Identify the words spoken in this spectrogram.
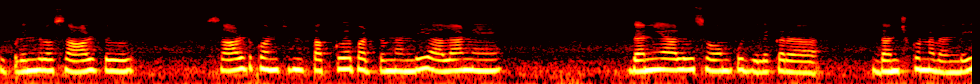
ఇప్పుడు ఇందులో సాల్ట్ సాల్ట్ కొంచెం తక్కువే పడుతుందండి. అలానే ధనియాలు సోంపు జీలకర్ర దంచుకున్నదండి.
